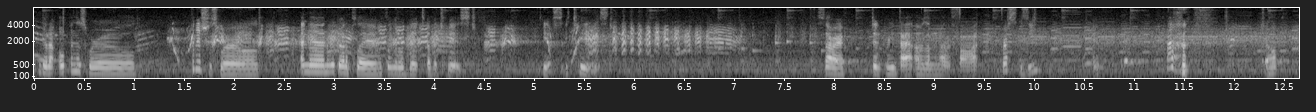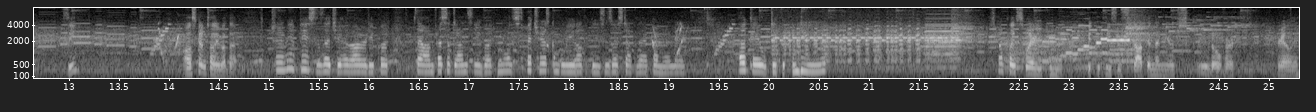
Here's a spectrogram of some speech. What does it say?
I'm gonna open this world, finish this world, and then we're gonna play with a little bit of a twist. Yes, a twist. Sorry, didn't read that. I was on another thought. Press Z. Jump. Z. I was gonna tell you about that. To remove pieces that you have already put down, press the down C button. Once the picture complete, all the pieces are stuck there permanently. Okay, we'll do undo. There's no place where you can get your pieces stuck and then you're screwed over. Really.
